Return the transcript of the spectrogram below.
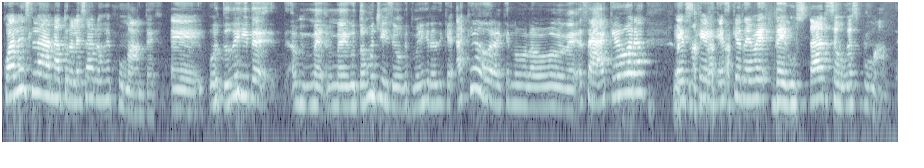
¿cuál es la naturaleza de los espumantes? Eh, pues tú dijiste, me, me, gustó muchísimo que tú me dijeras que a qué hora es que no la vamos a beber. O sea, ¿a qué hora es que, es que debe degustarse un espumante?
